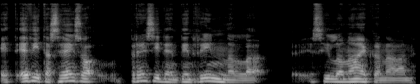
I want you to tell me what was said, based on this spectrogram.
että Evita seisoi presidentin rinnalla silloin aikanaan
